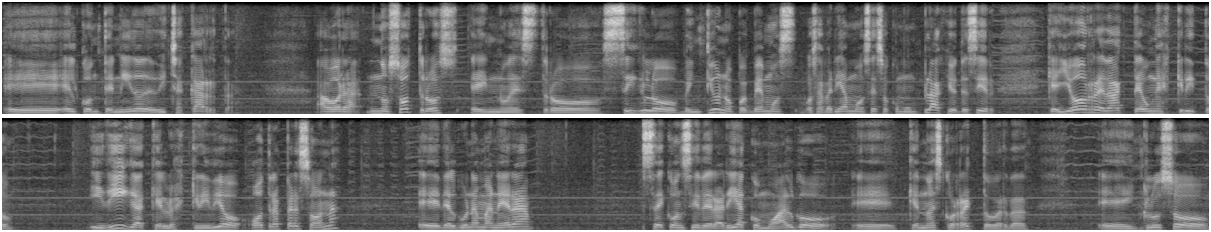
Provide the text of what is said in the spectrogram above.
eh, el contenido de dicha carta. Ahora, nosotros en nuestro siglo XXI, pues vemos, o sea, veríamos eso como un plagio, es decir, que yo redacte un escrito y diga que lo escribió otra persona, eh, de alguna manera se consideraría como algo eh, que no es correcto, ¿verdad? Eh, incluso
